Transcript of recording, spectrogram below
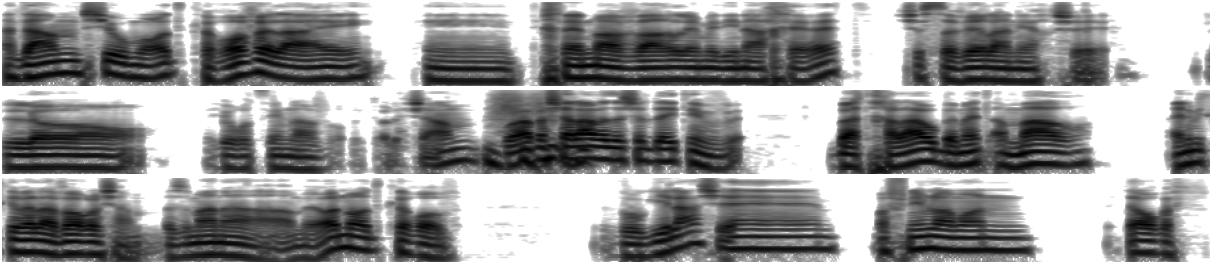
אדם שהוא מאוד קרוב אליי אה, תכנן מעבר למדינה אחרת, שסביר להניח שלא היו רוצים לעבור איתו לשם, והוא היה בשלב הזה של דייטים, ובהתחלה הוא באמת אמר, אני מתכוון לעבור לשם, בזמן המאוד מאוד קרוב, והוא גילה שמפנים לו המון את העורף.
